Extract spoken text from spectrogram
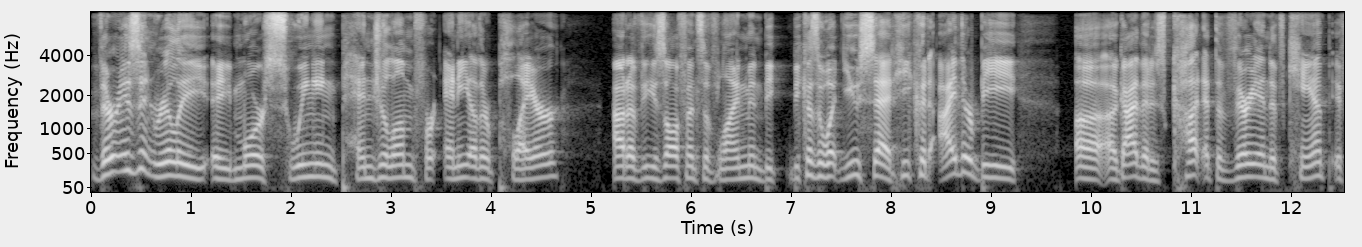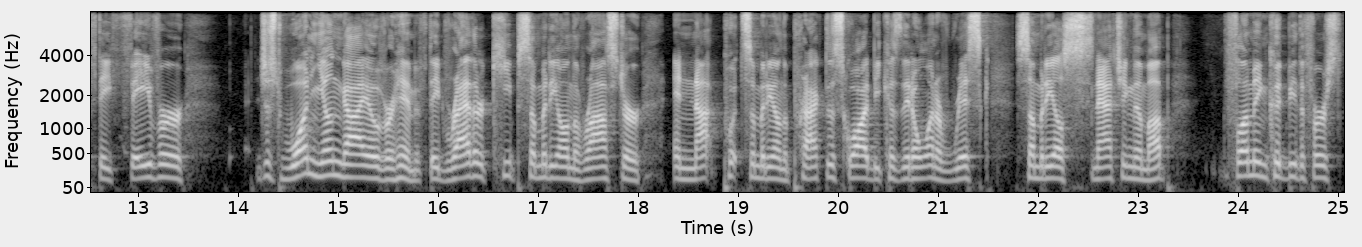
There isn't really a more swinging pendulum for any other player out of these offensive linemen be- because of what you said. He could either be a, a guy that is cut at the very end of camp if they favor just one young guy over him, if they'd rather keep somebody on the roster and not put somebody on the practice squad because they don't want to risk somebody else snatching them up, Fleming could be the first,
